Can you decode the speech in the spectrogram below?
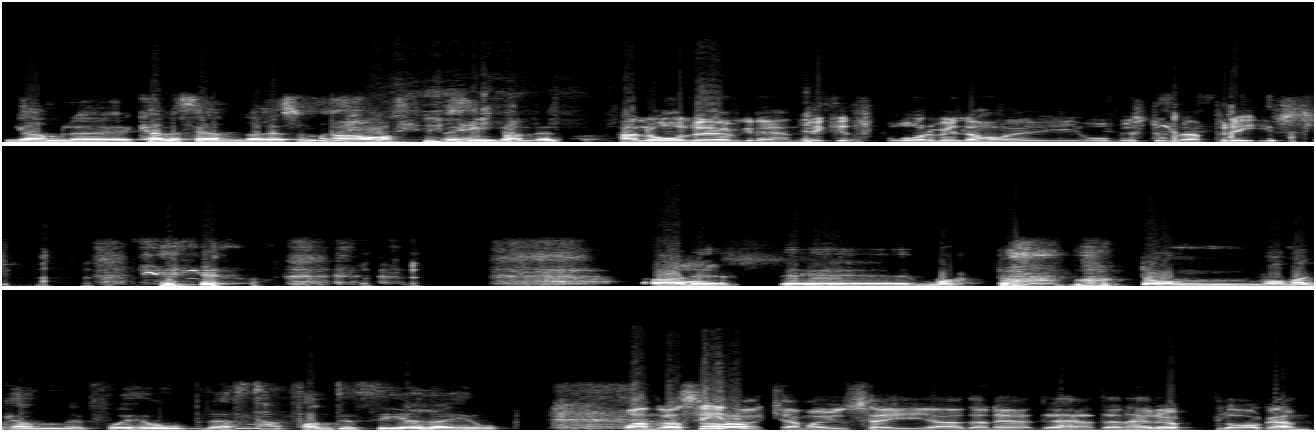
gamle Kalle Sändare som Ja. ringde. Hallå Lövgren, vilket spår vill du ha i Åby Stora Pris? Ja, det, det är bortom, bortom vad man kan få ihop nästan. Fantisera ihop. Å andra sidan Ja. kan man ju säga den här, det här, den här upplagan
